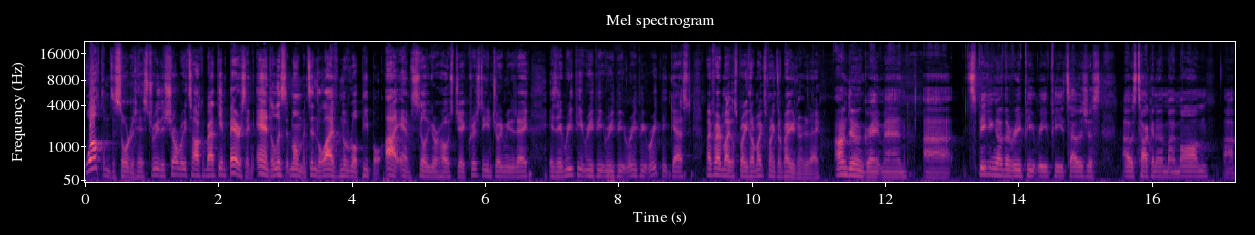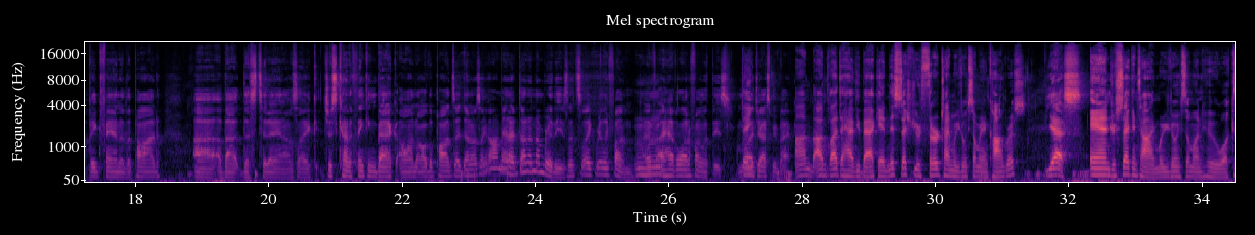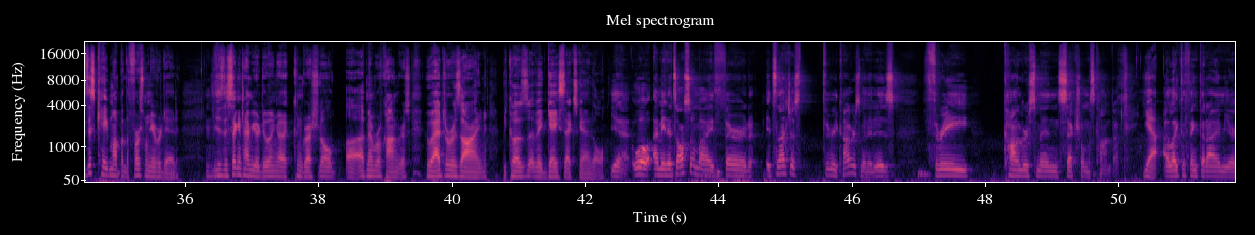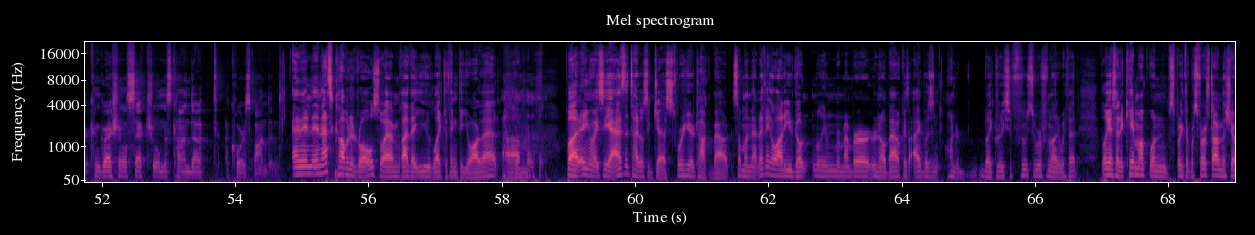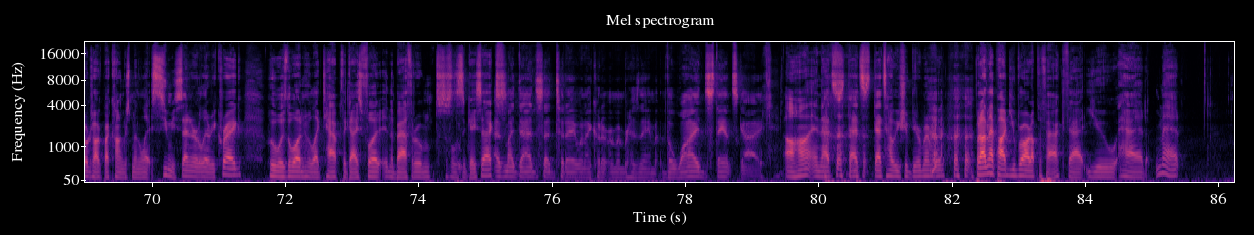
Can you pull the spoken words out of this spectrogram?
Welcome to Sordid History, the show where we talk about the embarrassing and illicit moments in the lives of notable people. I am still your host, Jake Christie, and joining me today is a repeat, repeat, repeat, repeat, repeat guest, my friend Michael Springthorpe. Mike Springthorpe, how are you doing today? I'm doing great, man. Uh, speaking of the repeat repeats, I was just I was talking to my mom, uh, big fan of the pod, uh, about this today, and I was like, just kind of thinking back on all the pods I've done. I was like, oh man, I've done a number of these. That's like really fun. Mhm. I've, I have a lot of fun with these. I'm Thank- glad you asked me back. I'm, I'm glad to have you back, and this is actually your third time where you're doing someone in Congress, Yes. and your second time where you're doing someone who, because this came up in the first one you ever did. This is the second time you're doing a congressional, uh, a member of Congress who had to resign because of a gay sex scandal. Yeah. Well, I mean, it's also my third. It's not just three congressmen. It is three congressmen sexual misconduct. Yeah, I like to think that I am your congressional sexual misconduct correspondent. I mean, and that's a coveted role, so I'm glad that you like to think that you are that. Um, but anyway, so yeah, as the title suggests, we're here to talk about someone that I think a lot of you don't really remember or know about because I wasn't hundred like really super super familiar with it. But like I said, it came up when Springthorpe was first on the show to talk about Congressman, excuse me, Senator Larry Craig, who was the one who like tapped the guy's foot in the bathroom to solicit gay sex. As my dad said today when I couldn't remember his name, the wide stance guy. Uh huh. And that's that's that's how he should be remembered. But on that pod, you brought up the fact that you had met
